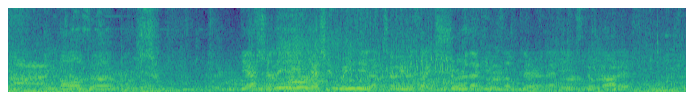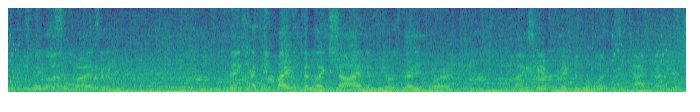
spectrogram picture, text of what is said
Ah, he Calls up. He actually, he actually waited until he was like sure that he was up there, and then he still got it. Was a little surprising. I think I think Michael could have like shined if he was ready for it. Mike's getting predictable with his attack vectors.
